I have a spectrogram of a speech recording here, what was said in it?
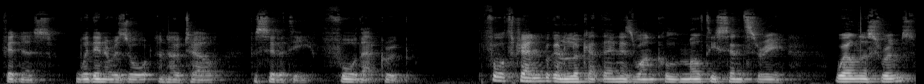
fitness within a resort and hotel facility for that group. The fourth trend we're going to look at then is one called multisensory wellness rooms.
